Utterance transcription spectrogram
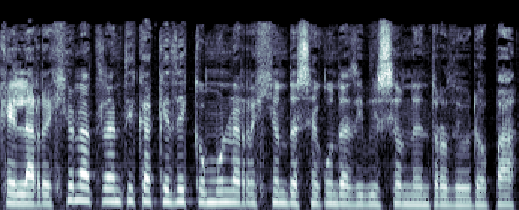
que la región atlántica quede como una región de segunda división dentro de Europa.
